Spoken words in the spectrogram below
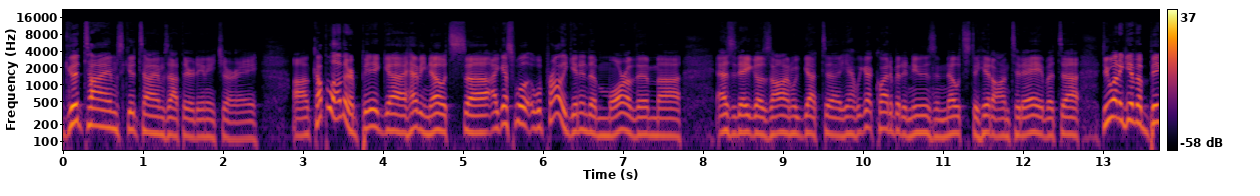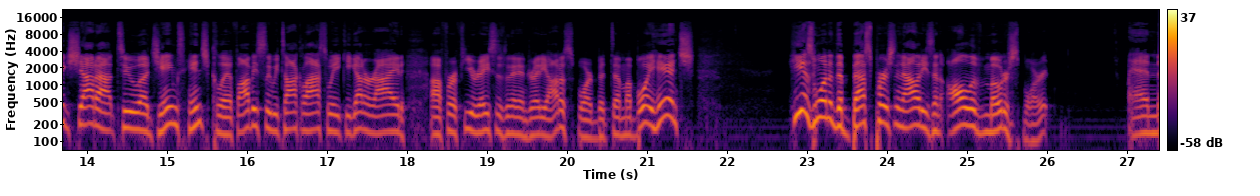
good times, good times out there at NHRA. Uh, a couple other big uh, heavy notes. Uh, I guess we'll we'll probably get into more of them uh, as the day goes on. We've got uh, yeah, we got quite a bit of news and notes to hit on today. But uh, do want to give a big shout out to James Hinchcliffe. Obviously, we talked last week. He got a ride for a few races with Andretti Autosport, but my boy Hinch, he is one of the best personalities in all of motorsport. And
